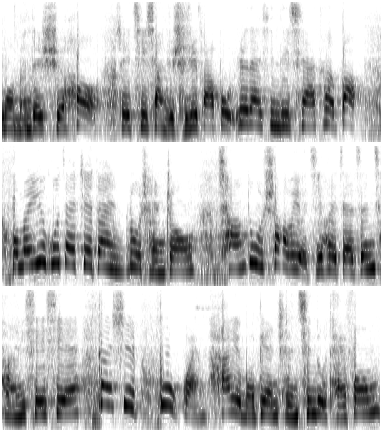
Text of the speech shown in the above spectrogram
我们的时候，所以气象局持续发布热带性低气压。”特报，我们预估在这段路程中，强度稍微有机会再增强一些些。但是不管它有没有变成轻度台风，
